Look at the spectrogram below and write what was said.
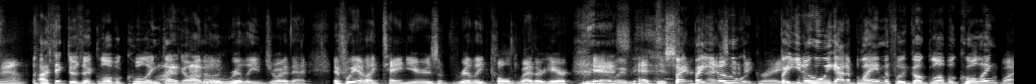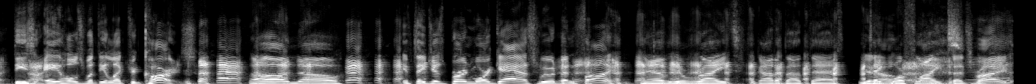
Yeah. I think there's a global cooling thing I, going on. I will on. really enjoy that. If we have like 10 years of really cold weather here, Yes. and we've had this But, year, but you that's know going to who? be great. But you know who we got to blame if we go global cooling? What? These Ah. a holes with the electric cars. Oh no. if they just burned more gas, we would have been fine. Yeah, you're right. Forgot about that. You Take know? more flights. That's right.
